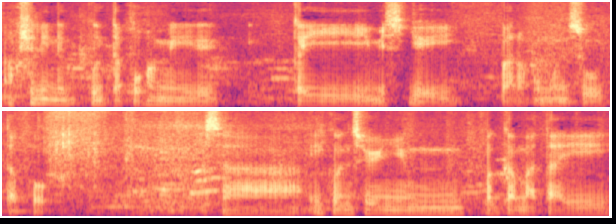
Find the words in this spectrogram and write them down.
Actually, nagpunta po kami kay Miss J para kumonsulta po sa i-concern yung pagkamatay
